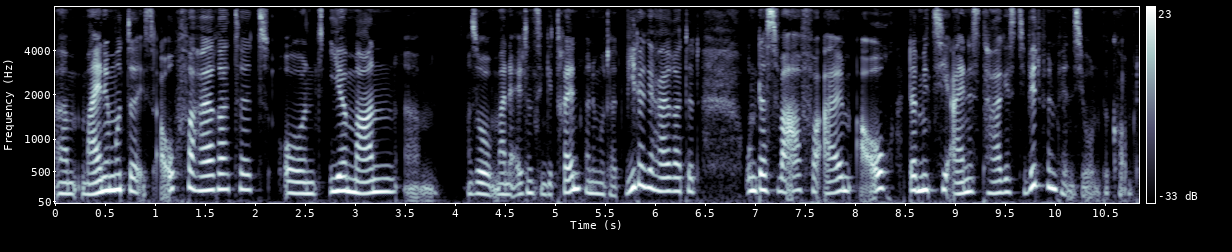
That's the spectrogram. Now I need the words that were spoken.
Ähm, meine Mutter ist auch verheiratet und ihr Mann ähm, also meine Eltern sind getrennt, meine Mutter hat wieder geheiratet und das war vor allem auch, damit sie eines Tages die Witwenpension bekommt.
